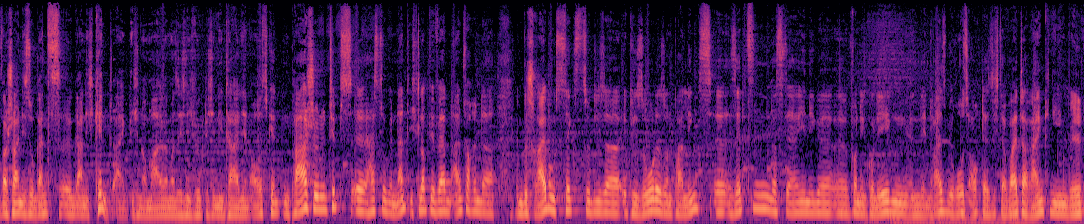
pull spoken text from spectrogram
wahrscheinlich so ganz äh, gar nicht kennt, eigentlich normal, wenn man sich nicht wirklich in Italien auskennt. Ein paar schöne Tipps äh, hast du genannt. Ich glaube, wir werden einfach in der, im Beschreibungstext zu dieser Episode so ein paar Links äh, setzen, dass derjenige äh, von den Kollegen in den Reisebüros, auch der sich da weiter reinknien will,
